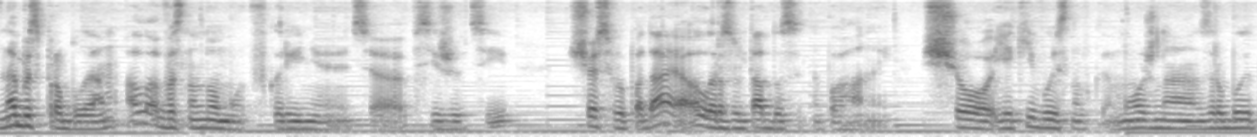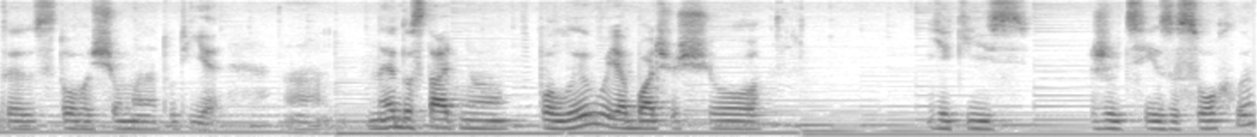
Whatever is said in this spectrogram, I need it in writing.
не без проблем, але в основному вкорінюються всі живці. Щось випадає, але результат досить непоганий. Що, які висновки можна зробити з того, що в мене тут є? Недостатньо поливу. Я бачу, що якісь живці засохли,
